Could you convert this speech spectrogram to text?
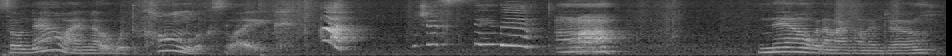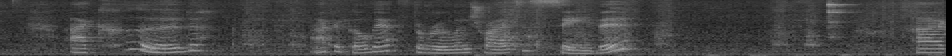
So now I know what the comb looks like. Ah! Did you see that? Now what am I to do? I could, I could go back through and try to save it. I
